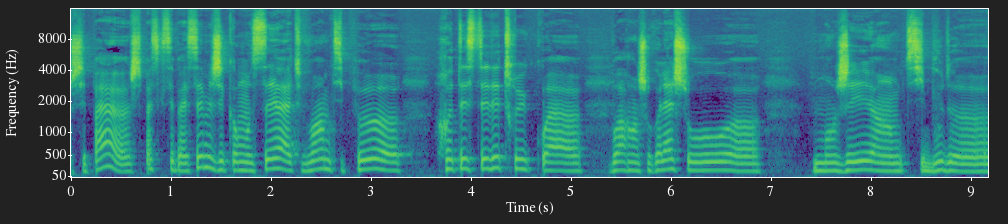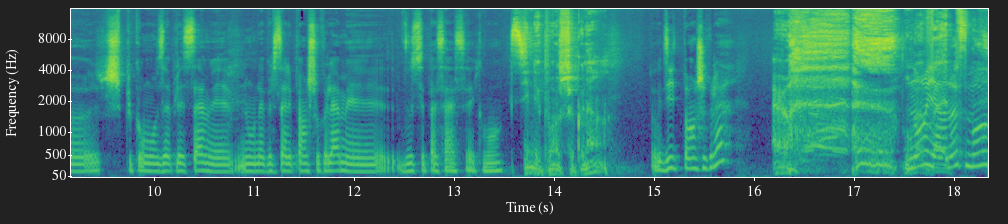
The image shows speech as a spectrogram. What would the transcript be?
sais pas, euh, je sais pas ce qui s'est passé, mais j'ai commencé à, tu vois, un petit peu euh, retester des trucs, quoi. Boire un chocolat chaud, euh, manger un petit bout de, je sais plus comment vous appelez ça, mais nous on appelle ça les pains au chocolat, mais vous c'est pas ça, c'est comment? C'est les pains au chocolat. Vous dites pain au chocolat Alors. non, il y a un autre mot.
